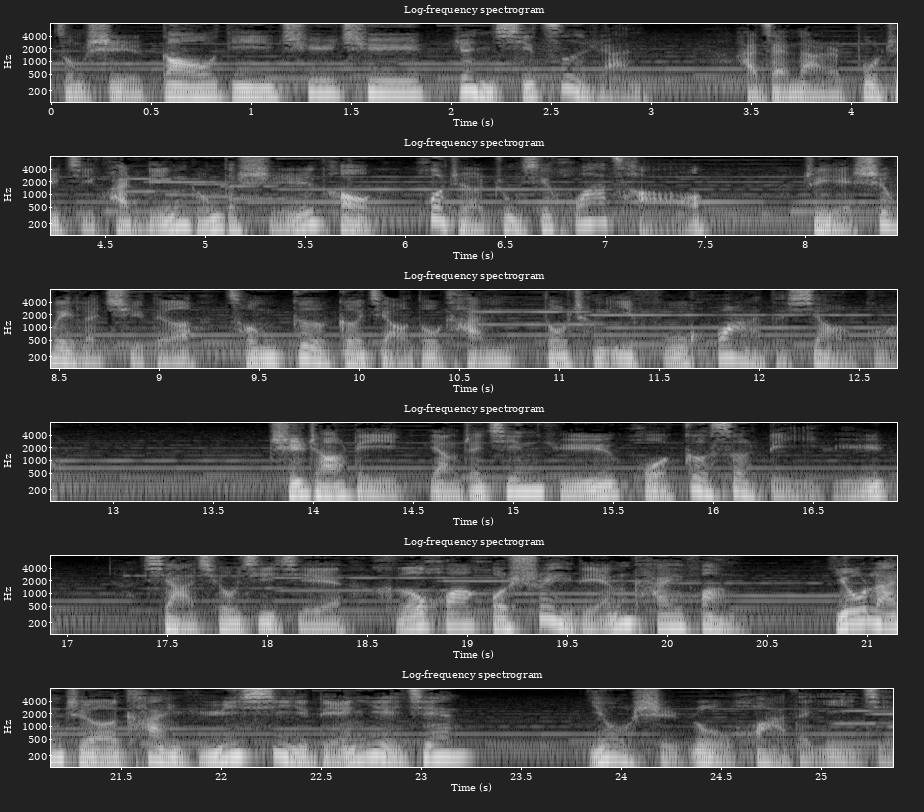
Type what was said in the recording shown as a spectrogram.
总是高低曲曲，任其自然，还在那儿布置几块玲珑的石头，或者种些花草，这也是为了取得从各个角度看都成一幅画的效果。池沼里养着金鱼或各色鲤鱼，夏秋季节荷花或睡莲开放，游览者看鱼戏莲叶间，又是入画的意境。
